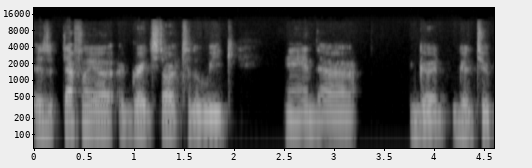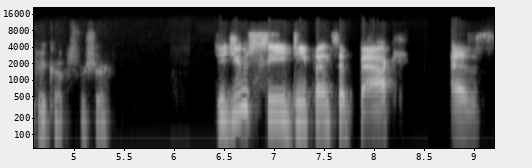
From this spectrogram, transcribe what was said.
is definitely a, a, great start to the week, and uh, good good two pickups for sure. Did you see defensive back as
